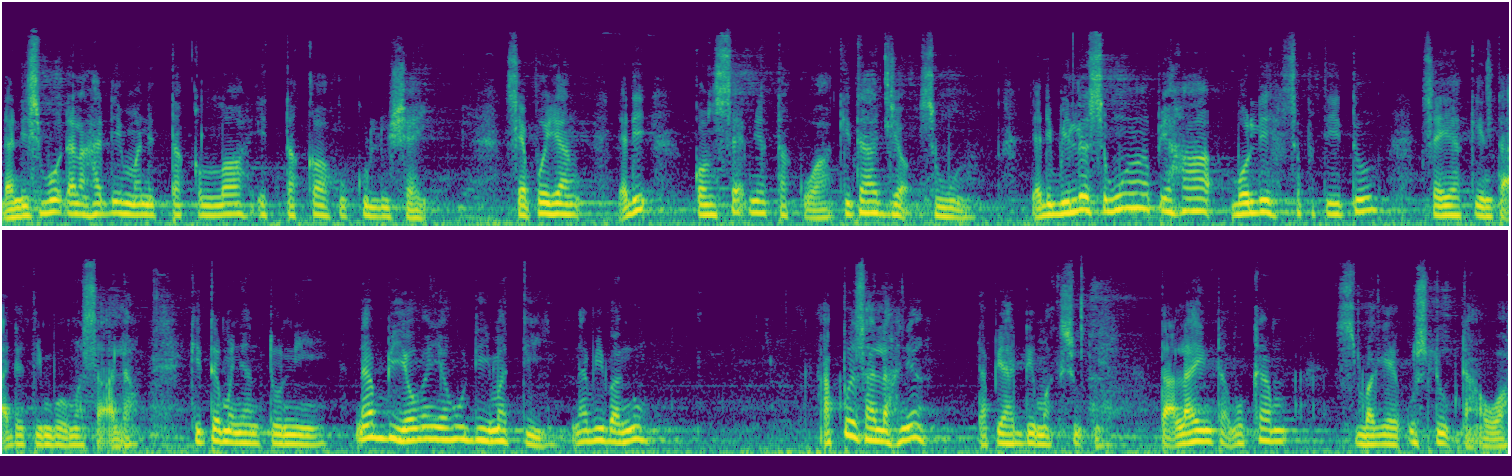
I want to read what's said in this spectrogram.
Dan disebut dalam hadis manittaqallah ittaqahu kullu syai. Siapa yang jadi konsepnya takwa kita ajak semua. Jadi bila semua pihak boleh seperti itu saya yakin tak ada timbul masalah kita menyantuni nabi orang Yahudi mati nabi bangun apa salahnya? Tapi ada maksudnya. Tak lain tak bukan sebagai uslub dakwah.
